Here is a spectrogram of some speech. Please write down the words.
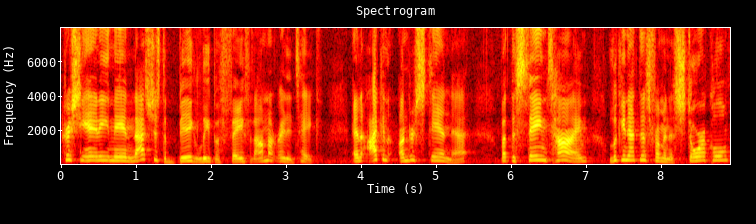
Christianity, man, that's just a big leap of faith that I'm not ready to take. And I can understand that, but at the same time, looking at this from an historical,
